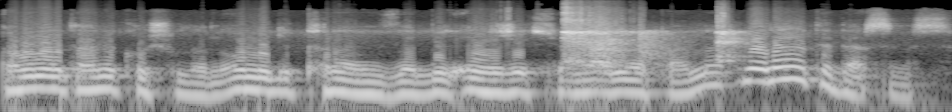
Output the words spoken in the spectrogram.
ameliyathane koşullarını, omurilik kanalınıza bir enjeksiyonlar yaparlar ve rahat edersiniz.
